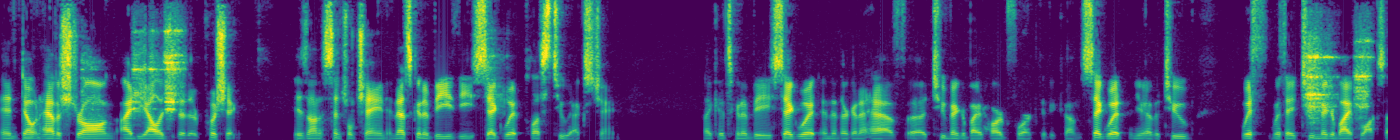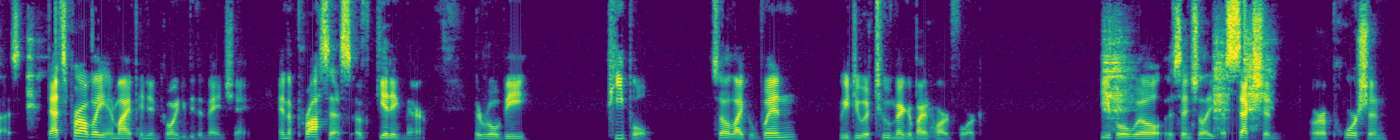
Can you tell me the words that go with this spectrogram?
and don't have a strong ideology that they're pushing is on a central chain, and that's going to be the SegWit plus 2x chain. Like it's going to be SegWit, and then they're going to have a two megabyte hard fork that becomes SegWit, and you have a two with with a two megabyte block size. That's probably, in my opinion, going to be the main chain. In the process of getting there, there will be people. So, like when we do a two megabyte hard fork, people will essentially a section or a portion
